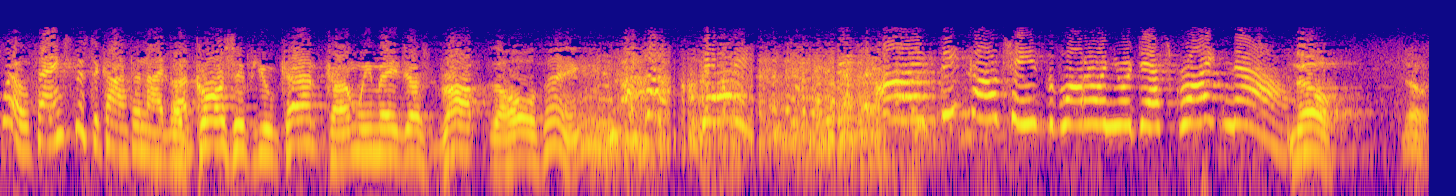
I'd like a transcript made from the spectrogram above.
Well, thanks, Mr. Conklin. I'd love Of course, if you can't come, we may just drop the whole thing. Daddy, I think I'll change the blotter on your desk right now. No, no.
